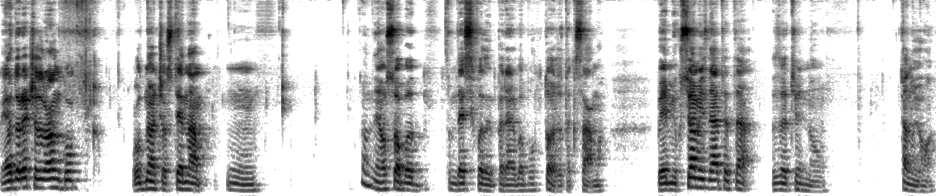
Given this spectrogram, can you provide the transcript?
Я, до речі, зранку одна частина. Ну, не особо, там 10 хвилин перерва був, теж так само. Бо я міг сьомій зняти та затягнув. Та ну його.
